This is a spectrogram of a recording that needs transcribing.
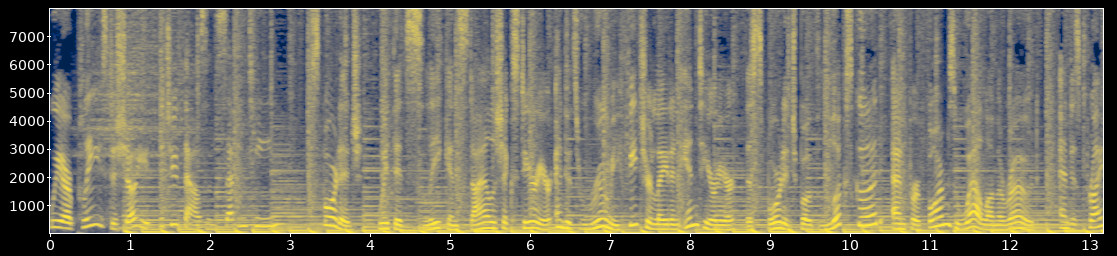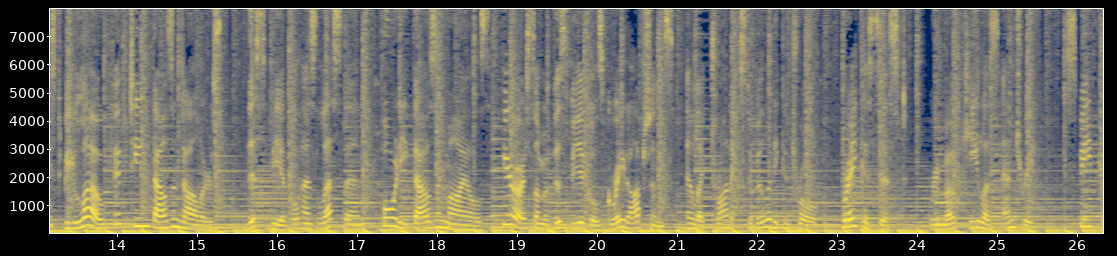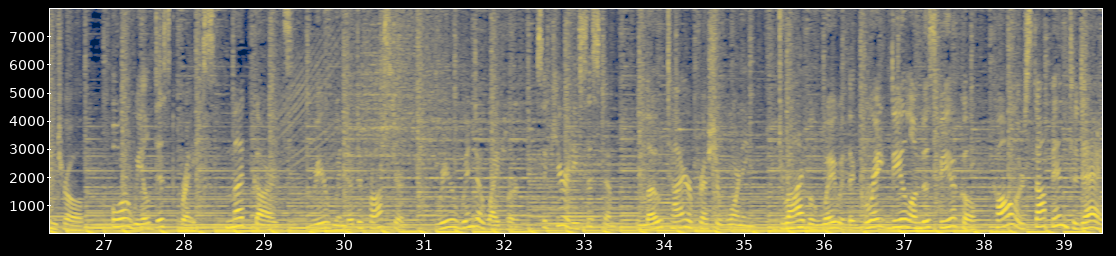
We are pleased to show you the 2017 Sportage. With its sleek and stylish exterior and its roomy feature-laden interior, the Sportage both looks good and performs well on the road and is priced below $15,000. This vehicle has less than 40,000 miles. Here are some of this vehicle's great options. Electronic stability control, brake assist, remote keyless entry, speed control, four-wheel disc brakes, mud guards, rear window defroster, rear window wiper, security system, low tire pressure warning. Drive away with a great deal on this vehicle. Call or stop in today.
